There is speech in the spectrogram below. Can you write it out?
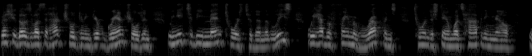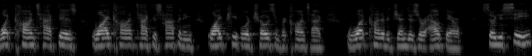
Especially those of us that have children and grandchildren, we need to be mentors to them. At least we have a frame of reference to understand what's happening now, what contact is, why contact is happening, why people are chosen for contact, what kind of agendas are out there. So you see,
